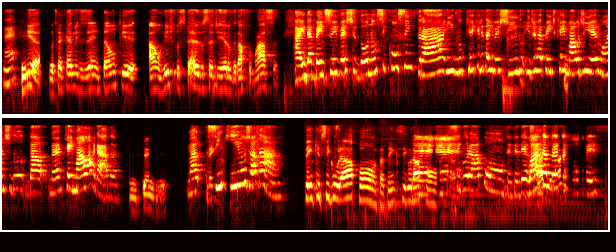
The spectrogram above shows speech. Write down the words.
Né? Bia, você quer me dizer então que há um risco sério do seu dinheiro virar fumaça? Aí depende se o investidor não se concentrar em, no que, que ele está investindo e de repente queimar o dinheiro antes do, da, né, queimar a largada. Entendi. Mas cinquinho já dá. Tem que segurar a ponta, tem que segurar é, a ponta. Tem que segurar a ponta, entendeu? Guarda para depois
